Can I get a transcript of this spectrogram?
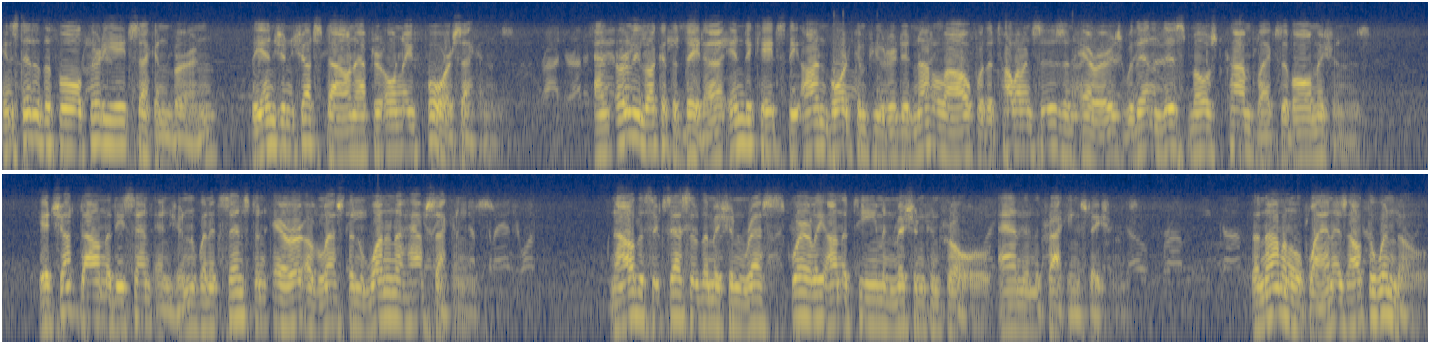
Instead of the full 38 second burn, the engine shuts down after only 4 seconds. An early look at the data indicates the onboard computer did not allow for the tolerances and errors within this most complex of all missions. It shut down the descent engine when it sensed an error of less than one and a half seconds. Now the success of the mission rests squarely on the team in mission control and in the tracking stations. The nominal plan is out the window.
